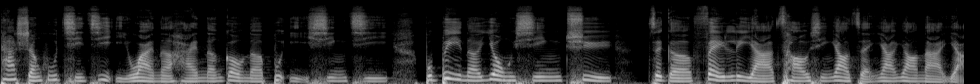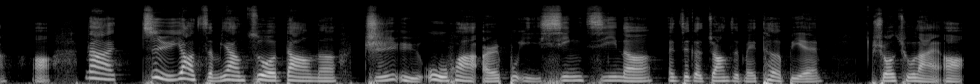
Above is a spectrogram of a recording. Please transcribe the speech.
他神乎其技以外呢，还能够呢不以心机，不必呢用心去这个费力啊，操心要怎样要那样啊。那至于要怎么样做到呢？只与物化而不以心机呢？哎，这个庄子没特别。说出来啊！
